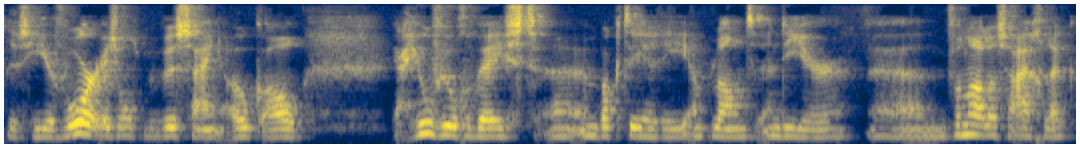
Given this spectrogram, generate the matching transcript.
Dus hiervoor is ons bewustzijn ook al ja, heel veel geweest. Uh, een bacterie, een plant, een dier, um, van alles eigenlijk.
